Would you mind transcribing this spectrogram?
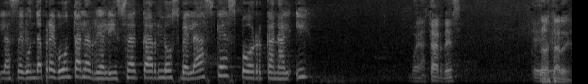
La segunda pregunta la realiza Carlos Velázquez por Canal I. Buenas tardes. Buenas eh, tardes.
